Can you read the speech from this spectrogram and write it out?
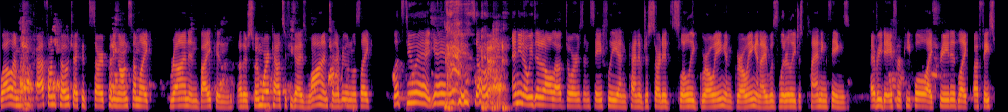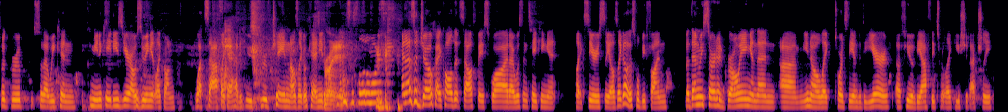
well, I'm a triathlon coach. I could start putting on some like run and bike and other swim workouts if you guys want. And everyone was like, let's do it. Yay. so, and you know, we did it all outdoors and safely and kind of just started slowly growing and growing. And I was literally just planning things every day for people. I created like a Facebook group so that we can communicate easier. I was doing it like on WhatsApp. Like I had a huge group chain and I was like, okay, I need to right. organize this a little more. and as a joke, I called it South Bay Squad. I wasn't taking it like seriously. I was like, oh, this will be fun. But then we started growing, and then um, you know, like towards the end of the year, a few of the athletes were like, you should actually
